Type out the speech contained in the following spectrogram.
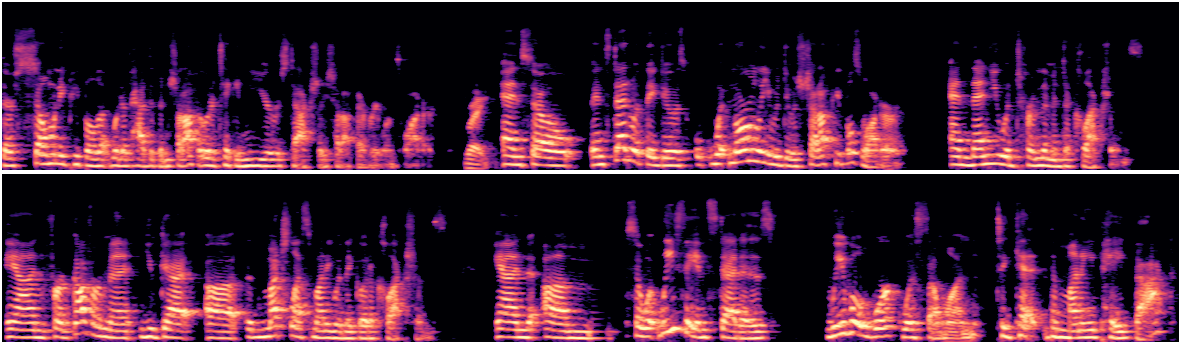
there's so many people that would have had to been shut off. It would have taken years to actually shut off everyone's water. Right. And so instead, what they do is what normally you would do is shut off people's water and then you would turn them into collections. And for government, you get uh, much less money when they go to collections. And um, so what we say instead is we will work with someone to get the money paid back.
